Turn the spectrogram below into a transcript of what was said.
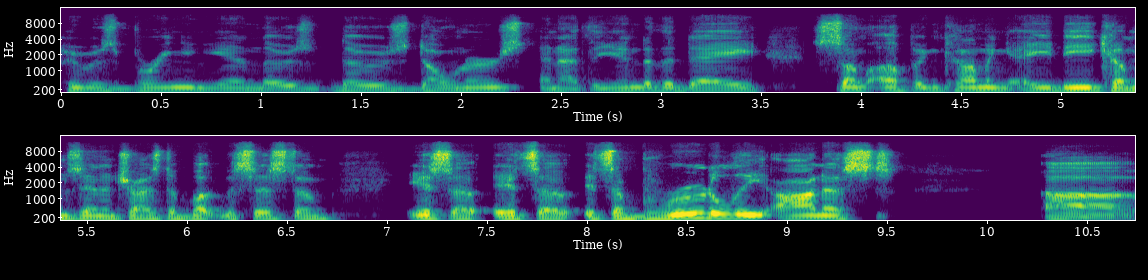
who is bringing in those those donors, and at the end of the day, some up and coming AD comes in and tries to buck the system. It's a it's a it's a brutally honest uh,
